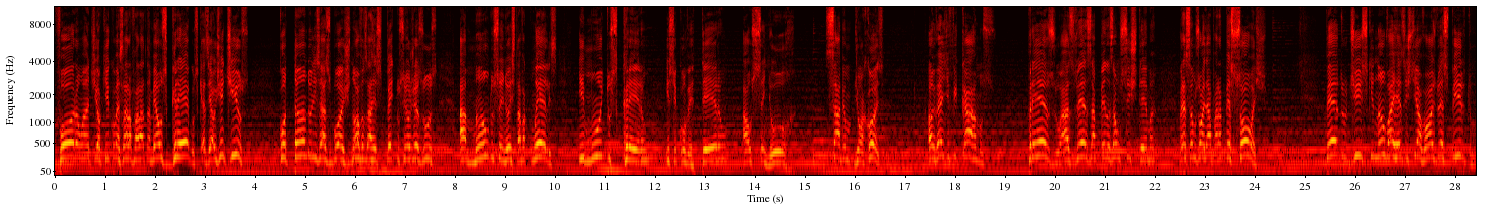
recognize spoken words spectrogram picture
foram a Antioquia e começaram a falar também aos gregos, quer dizer, aos gentios, contando-lhes as boas novas a respeito do Senhor Jesus. A mão do Senhor estava com eles e muitos creram e se converteram ao Senhor. Sabe de uma coisa? Ao invés de ficarmos presos, às vezes apenas a um sistema, precisamos olhar para pessoas. Pedro diz que não vai resistir à voz do Espírito.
